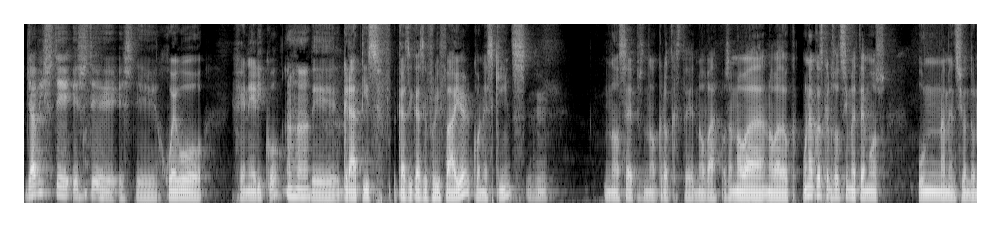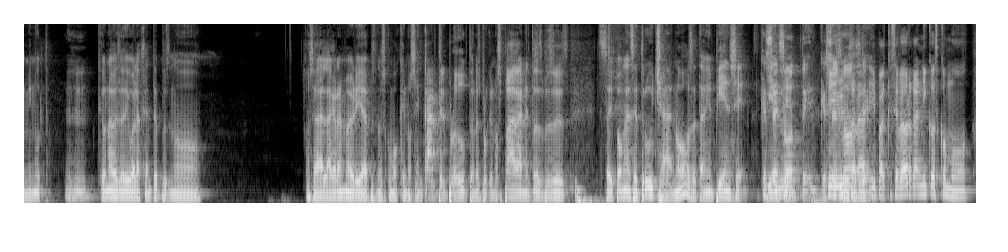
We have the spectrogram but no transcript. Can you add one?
¿ya viste este, este juego genérico de gratis, casi casi Free Fire con skins? no sé, pues no creo que esté, no va, o sea, no va, no va doc. Una cosa es que nosotros sí metemos una mención de un minuto, Ujú. que una vez le digo a la gente, pues no, o sea, la gran mayoría, pues no es como que nos encante el producto, no es porque nos pagan, entonces, pues, es- entonces ahí pónganse trucha, ¿no? O sea, también piensen. Que se note, que Sí, se note. para- y para que se vea orgánico es como, por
